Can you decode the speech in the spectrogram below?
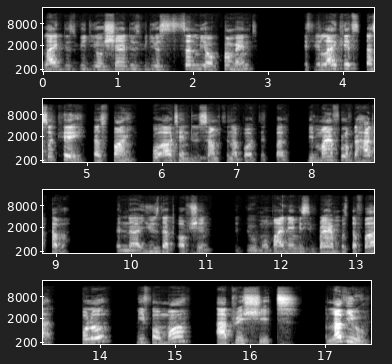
Like this video share this video send me your comment. If you like it that's okay. That's fine. Go out and do something about it but be mindful of the hardcover and uh, use that option to do more. My name is ibrahim mustapha. Follow me for more. I appreciate. Love you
